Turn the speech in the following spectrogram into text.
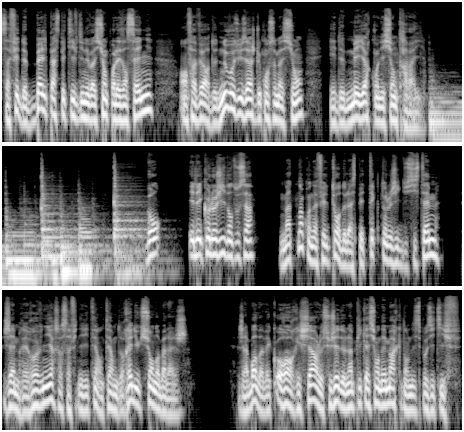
Ça fait de belles perspectives d'innovation pour les enseignes, en faveur de nouveaux usages de consommation et de meilleures conditions de travail. Bon, et l'écologie dans tout ça? Maintenant qu'on a fait le tour de l'aspect technologique du système, j'aimerais revenir sur sa finalité en termes de réduction d'emballage. J'aborde avec Aurore Richard le sujet de l'implication des marques dans le dispositif.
